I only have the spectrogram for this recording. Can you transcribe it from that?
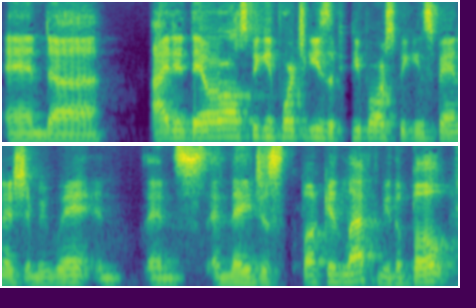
and uh, I did. They were all speaking Portuguese. The people were speaking Spanish, and we went and and and they just fucking left me. The boat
